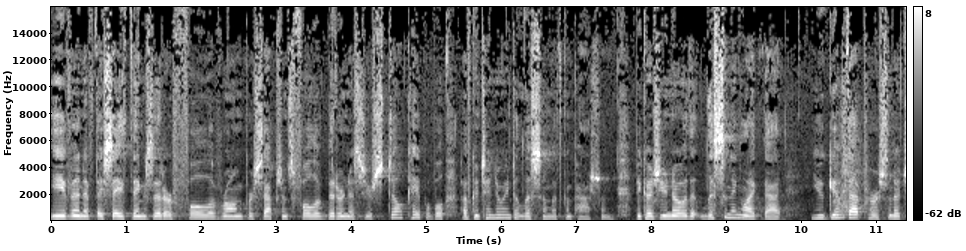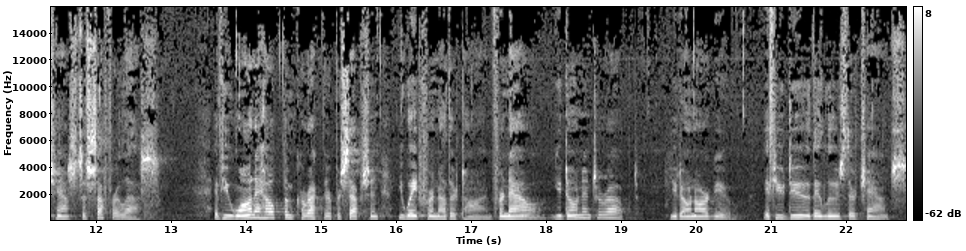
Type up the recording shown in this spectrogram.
even if they say things that are full of wrong perceptions, full of bitterness, you're still capable of continuing to listen with compassion because you know that listening like that, you give that person a chance to suffer less. If you want to help them correct their perception, you wait for another time. For now, you don't interrupt, you don't argue. If you do, they lose their chance.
